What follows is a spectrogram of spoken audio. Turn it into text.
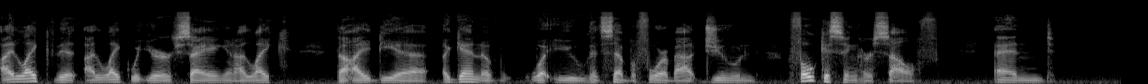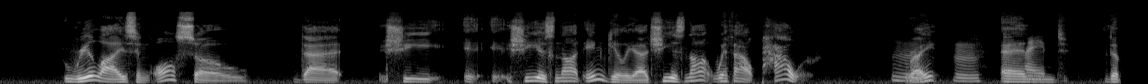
I like that I like what you're saying and I like the idea again of what you had said before about June focusing herself and realizing also that she she is not in Gilead she is not without power right Mhm. and the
